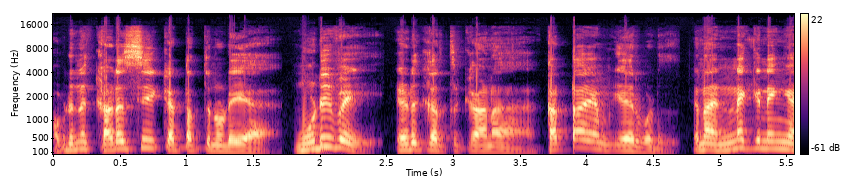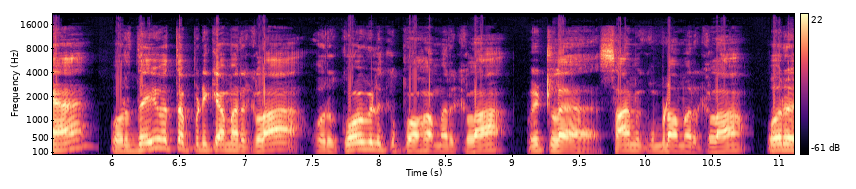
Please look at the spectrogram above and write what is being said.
அப்படின்னு கடைசி கட்டத்தினுடைய முடிவை எடுக்கிறதுக்கான கட்டாயம் ஏற்படுது. ஏன்னா இன்னைக்கு நீங்க ஒரு தெய்வத்தை பிடிக்காம இருக்கலாம் ஒரு கோவிலுக்கு போகாம இருக்கலாம் வீட்டில் சாமி கும்பிடாம இருக்கலாம் ஒரு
